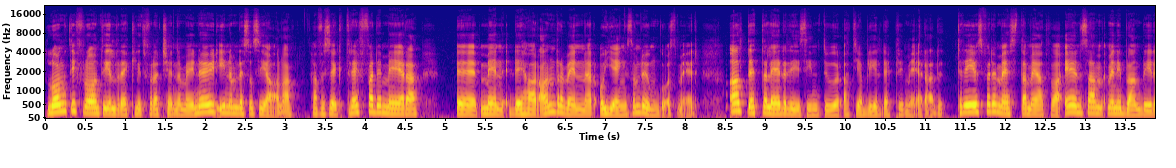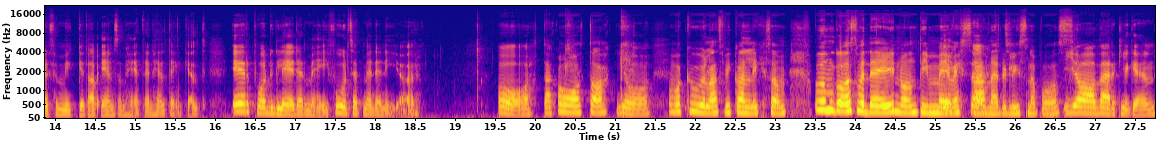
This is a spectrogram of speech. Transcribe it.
Långt ifrån tillräckligt för att känna mig nöjd inom det sociala. Har försökt träffa det mera eh, men de har andra vänner och gäng som de umgås med. Allt detta leder i sin tur att jag blir deprimerad. Trivs för det mesta med att vara ensam men ibland blir det för mycket av ensamheten helt enkelt. Er podd gläder mig. Fortsätt med det ni gör. Åh, tack. Åh tack. Ja, Och vad kul att vi kan liksom umgås med dig någon timme i Exakt. veckan när du lyssnar på oss. Ja, verkligen.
